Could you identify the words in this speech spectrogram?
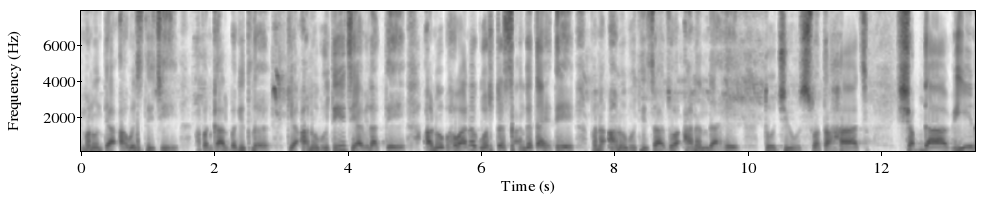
म्हणून त्या अवस्थेची आपण काल बघितलं की अनुभूतीच यावी लागते. अनुभवानं गोष्ट सांगता येते पण अनुभूतीचा जो आनंद आहे तो जीव स्वतःच शब्दावीन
